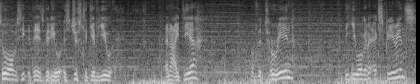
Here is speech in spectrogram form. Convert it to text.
So obviously today's video is just to give you an idea of the terrain that you are going to experience.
